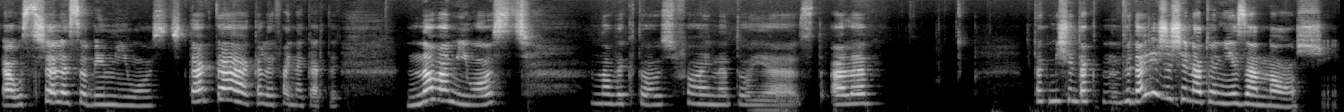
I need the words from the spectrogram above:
A ustrzelę sobie miłość. Tak, tak, ale fajne karty. Nowa miłość. Nowy ktoś, fajne to jest, ale tak mi się tak wydaje, że się na to nie zanosi.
